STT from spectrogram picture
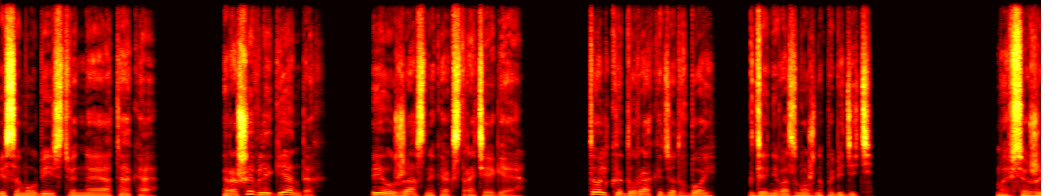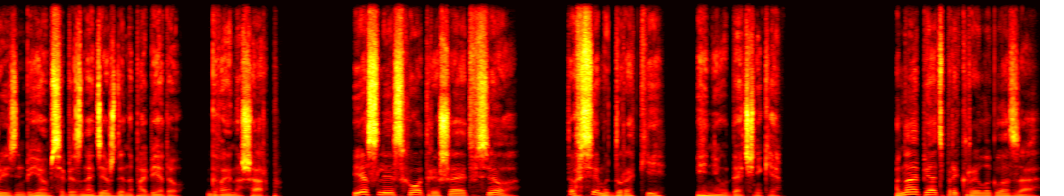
и самоубийственная атака» хороши в легендах и ужасны как стратегия. Только дурак идет в бой, где невозможно победить. Мы всю жизнь бьемся без надежды на победу. Гвена Шарп. Если исход решает все, то все мы дураки и неудачники. Она опять прикрыла глаза.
